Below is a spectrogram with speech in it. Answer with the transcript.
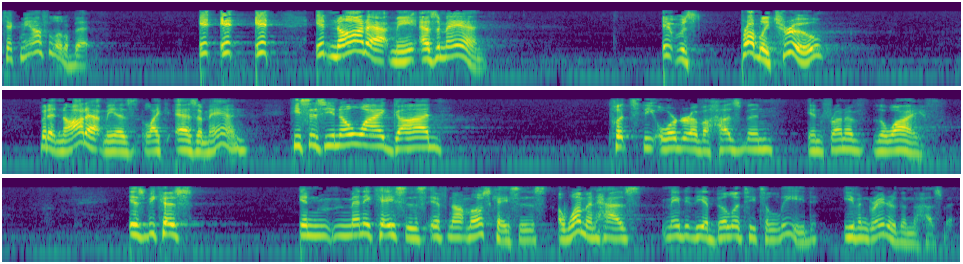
ticked me off a little bit. It, it, it, it gnawed at me as a man. It was probably true, but it gnawed at me as like as a man. He says, "You know why God puts the order of a husband in front of the wife? Is because in many cases, if not most cases, a woman has maybe the ability to lead even greater than the husband.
